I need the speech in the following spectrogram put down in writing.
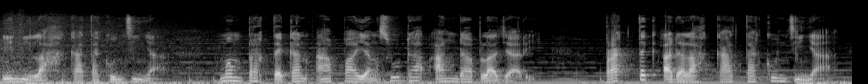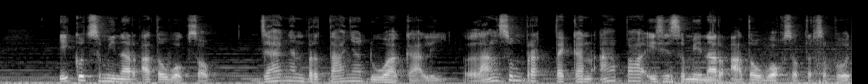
Inilah kata kuncinya. Mempraktekkan apa yang sudah Anda pelajari. Praktek adalah kata kuncinya. Ikut seminar atau workshop, jangan bertanya dua kali. Langsung praktekkan apa isi seminar atau workshop tersebut.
